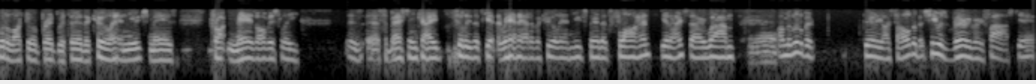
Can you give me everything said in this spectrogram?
would have liked to have bred with her. The Cool Hand Luke's mares, Triton mares, obviously. There's a Sebastian K filly that's getting around out of a Cool Hand Luke's mare that's flying, you know. So um, Yeah. I'm a little bit dirty I sold her, but she was very, very fast, yeah.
